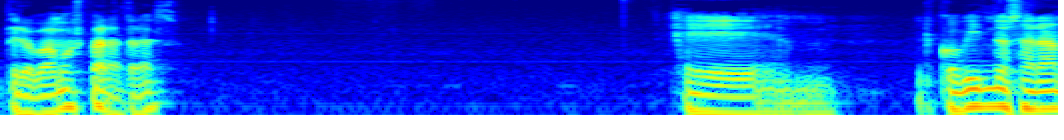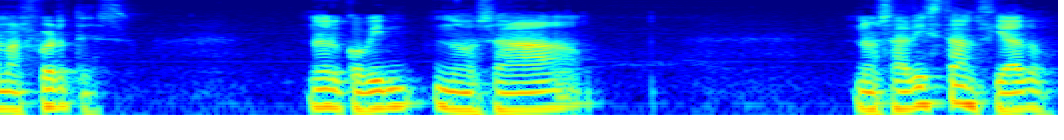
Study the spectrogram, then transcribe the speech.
Pero vamos para atrás. Eh, el COVID nos hará más fuertes. No, el COVID nos ha, nos ha distanciado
